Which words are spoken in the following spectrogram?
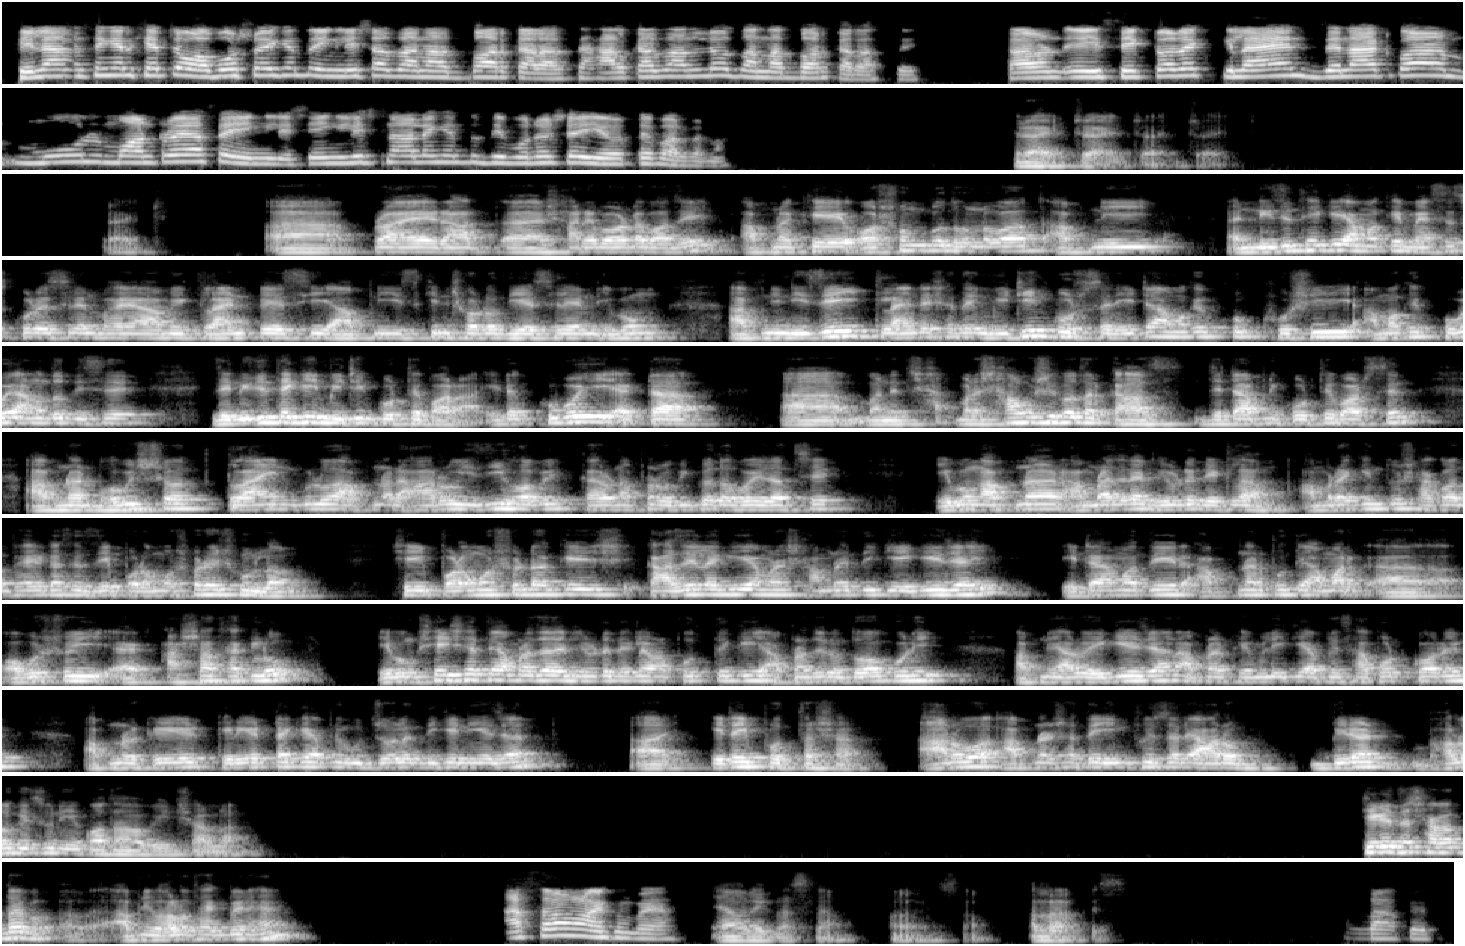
ফ্রিল্যান্সিং এর ক্ষেত্রে অবশ্যই কিন্তু ইংলিশটা জানার দরকার আছে। হালকা জানলেও জানার দরকার আছে। কারণ এই সেক্টরে ক্লায়েন্ট জেনারেট করার মূল মন্ত্রই আছে ইংলিশ ইংলিশ না হলে কিন্তু জীবনে সে ইয়ে হতে পারবে না। Right right right right right প্রায় রাত সাড়ে বারোটা বাজে। আপনাকে অসংখ্য ধন্যবাদ। আপনি নিজে থেকে আমাকে মেসেজ করেছিলেন, ভাইয়া, আমি ক্লায়েন্ট পেয়েছি। আপনি স্ক্রিনশটও দিয়েছিলেন এবং আপনি নিজেই ক্লায়েন্টের সাথে মিটিং করছেন। এটা আমাকে খুব খুশি, আমাকে খুবই আনন্দ দিছে যে নিজে থেকেই মিটিং করতে পারা। এটা খুবই একটা মানে মানে সাহসিকতার কাজ যেটা আপনি করতে পারছেন। আপনার ভবিষ্যৎ ক্লায়েন্টগুলো আপনার আরও ইজি হবে, কারণ আপনার অভিজ্ঞতা হয়ে যাচ্ছে। এবং আপনার, আমরা যারা ভিডিওটা দেখলাম, আমরা কিন্তু সাকাত ভাইয়ের কাছে যে পরামর্শটাই শুনলাম, সেই পরামর্শটাকে কাজে লাগিয়ে আমরা সামনের দিকে এগিয়ে যাই। এটা আমাদের, আপনার প্রতি আমার অবশ্যই আশা থাকল। এবং সেই সাথে আমরা যারা ভিডিওটা দেখলাম, আমরা প্রত্যেকেই আপনার জন্য দোয়া করি, আপনি আরও এগিয়ে যান, আপনার ফ্যামিলিকে আপনি সাপোর্ট করেন, আপনার ক্যারিয়ার ক্যারিয়ারটাকে আপনি উজ্জ্বলের দিকে নিয়ে যান। এটাই প্রত্যাশা। আরও আপনার সাথে ইন ফিউচারে আরও বিরাট ভালো কিছু নিয়ে কথা হবে ইনশাল্লাহ ঠিক আছে স্বাগত ভাই আপনি ভালো থাকবেন হ্যাঁ? আসসালামু আলাইকুম ভাইয়া। ওয়ালাইকুম আসসালাম ওয়ালাইকুম আসসালাম। আল্লাহ হাফিজ। আল্লাহ হাফেজ।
